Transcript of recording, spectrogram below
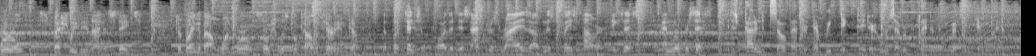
world, especially the United States, to bring about one world socialist totalitarian government. The potential for the disastrous rise of misplaced power exists and will persist. It has patterned itself after every dictator who has ever planted a gripping imprint of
